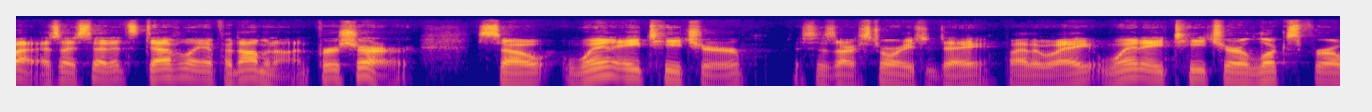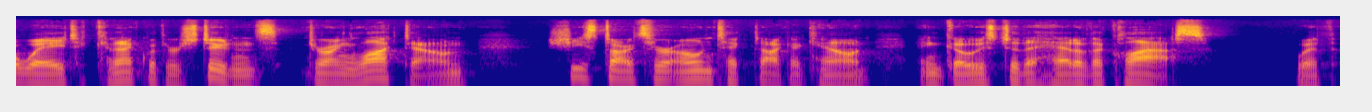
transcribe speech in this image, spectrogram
But as I said, it's definitely a phenomenon for sure. So when a teacher, this is our story today, by the way, when a teacher looks for a way to connect with her students during lockdown, she starts her own TikTok account and goes to the head of the class with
